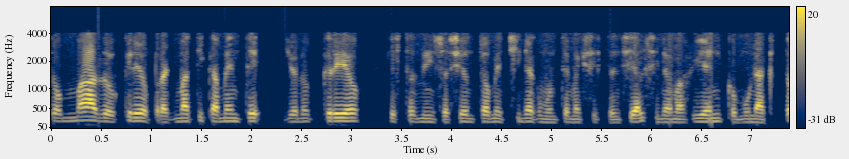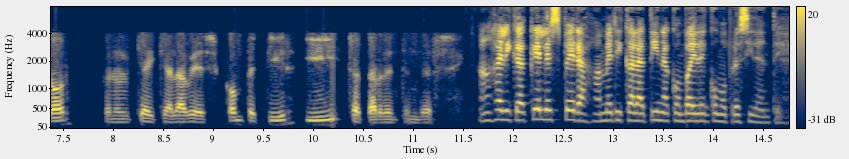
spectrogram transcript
tomado, creo, pragmáticamente. Yo no creo que esta administración tome China como un tema existencial, sino más bien como un actor con el que hay que a la vez competir y tratar de entenderse. Angélica, ¿qué le espera América Latina con Biden como presidente?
